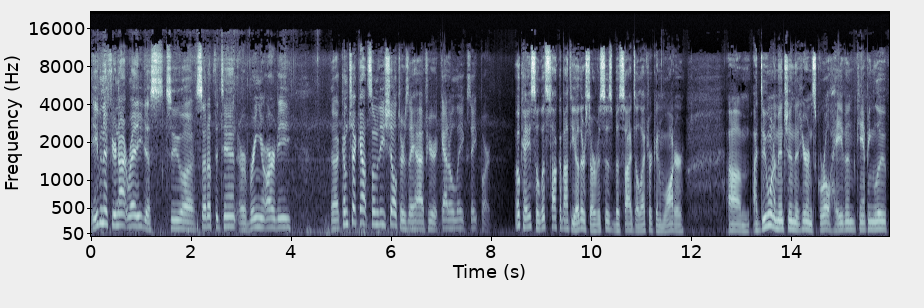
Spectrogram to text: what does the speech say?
even if you're not ready to, to uh, set up the tent or bring your RV, uh, come check out some of these shelters they have here at Caddo Lake State Park. Okay, so let's talk about the other services besides electric and water. Um, I do want to mention that here in Squirrel Haven Camping Loop,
